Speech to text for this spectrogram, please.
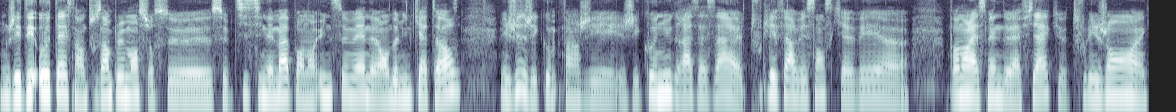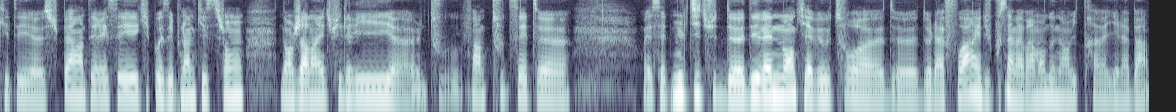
Donc été hôtesse hein, tout simplement sur ce, ce, petit cinéma pendant une semaine euh, en 2014. Mais juste j'ai, enfin j'ai connu grâce à ça toute l'effervescence qu'il y avait pendant la semaine de la FIAC, tous les gens qui étaient super intéressés, qui posaient plein de questions dans le jardin dans les Tuileries, euh, tout, enfin toute cette euh, cette multitude d'événements qu'il y avait autour euh, de, la foire. Et du coup, ça m'a vraiment donné envie de travailler là-bas.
